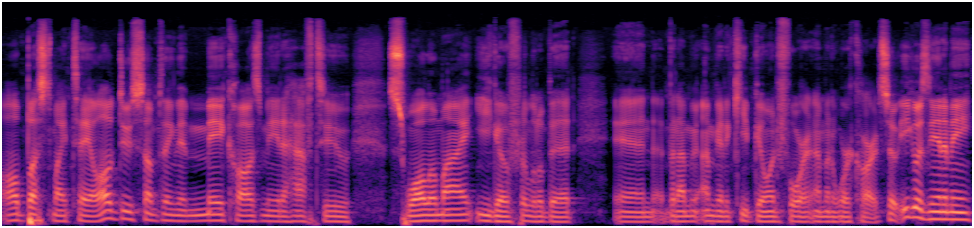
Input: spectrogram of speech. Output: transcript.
I'll bust my tail, I'll do something that may cause me to have to swallow my ego for a little bit. And but I'm I'm to keep going for it. I'm to work hard. So ego is the enemy.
